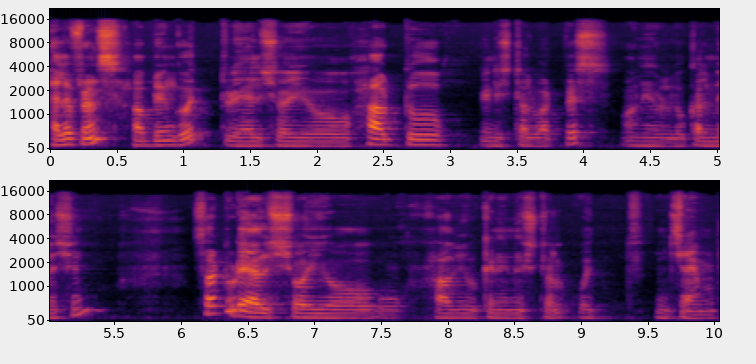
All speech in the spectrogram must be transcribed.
Hello friends, hope doing good. Today I'll show you how to install WordPress on your local machine. So today I'll show you how you can install with XAMPP.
